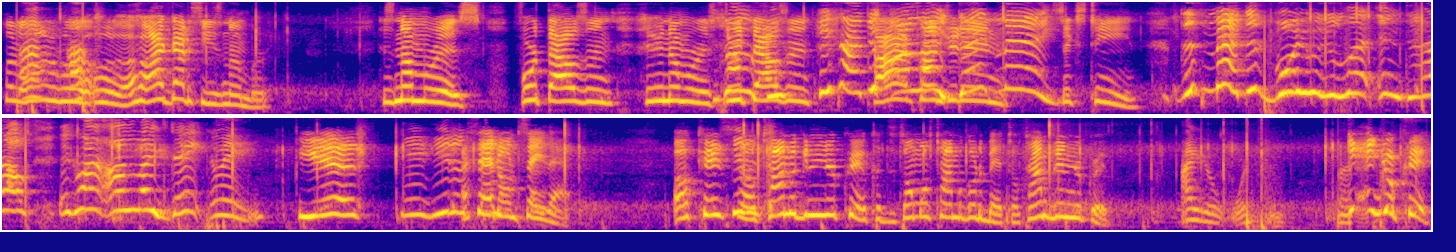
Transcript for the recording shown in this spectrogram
hold on, hold on, hold on, hold on. I gotta see his number. His number is four thousand. His number is He's three trying- thousand he's trying to five hundred online and date me. sixteen. This man, this boy who you let into the house is trying to online date me. He is. He, he I said don't say that. Okay, so time to get in your crib because it's almost time to go to bed. So time to get in your crib. I don't want to. Get in your crib.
